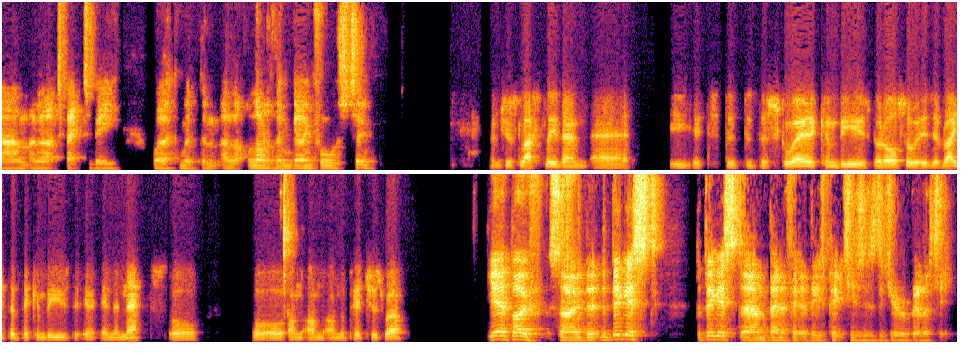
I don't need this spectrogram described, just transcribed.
um, and I expect to be working with them a lot, a lot of them going forwards too. And just lastly, then, uh, it's the, the, the square can be used, but also is it right that they can be used in, in the nets or or on, on, on the pitch as well? Yeah, both. So the, the biggest the biggest um, benefit of these pitches is the durability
